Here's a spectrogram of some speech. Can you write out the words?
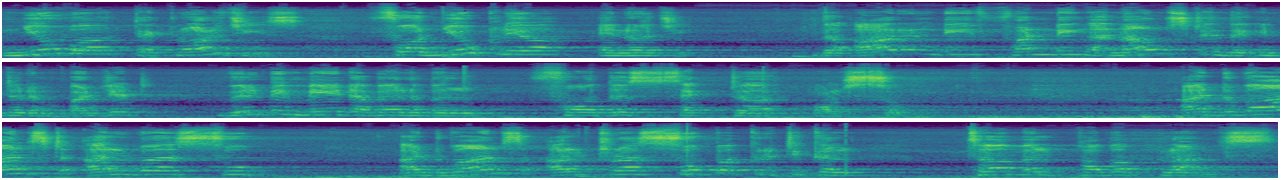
newer technologies for nuclear energy. The R&D funding announced in the interim budget will be made available for this sector also. Advanced ultra, sup- advanced ultra supercritical thermal power plants.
